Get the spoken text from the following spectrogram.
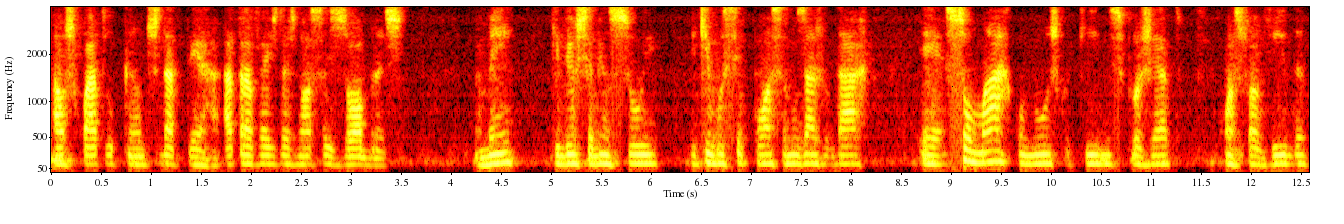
aos quatro cantos da terra, através das nossas obras. Amém? Que Deus te abençoe e que você possa nos ajudar, é, somar conosco aqui nesse projeto, com a sua vida,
